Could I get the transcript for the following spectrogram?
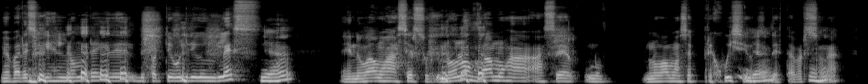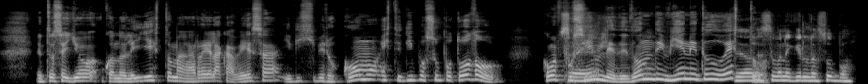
me parece que es el nombre del, del partido político inglés. ¿Ya? Eh, no vamos a hacer su- no nos vamos a hacer no, vamos a hacer prejuicios de esta persona. Entonces yo cuando leí esto me agarré de la cabeza y dije, pero ¿cómo este tipo supo todo? ¿Cómo es Sí. posible? ¿De dónde viene todo ¿De esto? dónde se supone que él lo supo?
